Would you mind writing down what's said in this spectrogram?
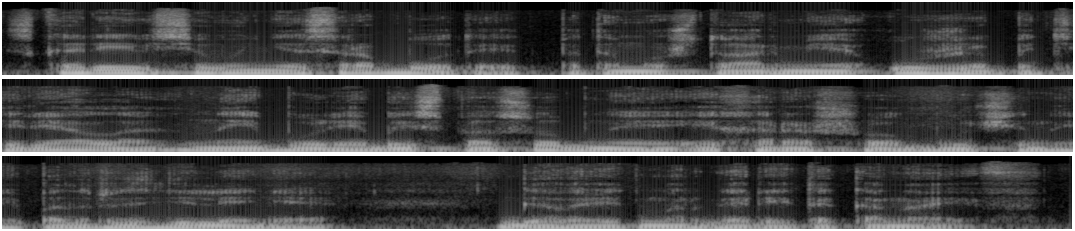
скорее всего, не сработает, потому что армия уже потеряла наиболее боеспособные и хорошо обученные подразделения, говорит Маргарита Канаев.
